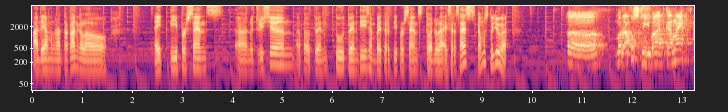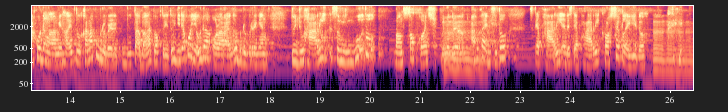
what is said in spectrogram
ada yang mengatakan kalau 80% uh, nutrition atau 20 20 sampai 30% itu adalah exercise, kamu setuju nggak? Uh, menurut aku setuju banget karena aku udah ngalamin hal itu. Karena aku bener-bener buta banget waktu itu jadi aku ya udah olahraga bener-bener yang tujuh hari seminggu tuh nonstop coach. Bener-bener hmm. aku kayak di situ setiap hari ada setiap hari crossfit lagi gitu. Hmm, hmm, hmm.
